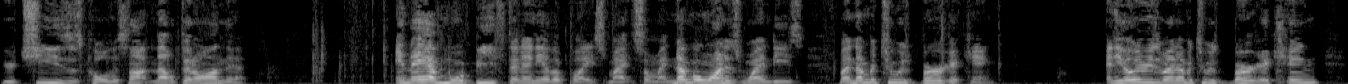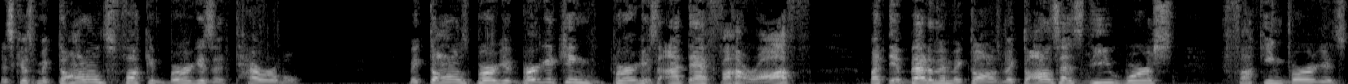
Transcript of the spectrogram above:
your cheese is cold. It's not melted on there and they have more beef than any other place. My so my number one is Wendy's. My number two is Burger King. And the only reason my number two is Burger King is because McDonald's fucking burgers are terrible. McDonald's burger Burger King burgers aren't that far off, but they're better than McDonald's. McDonald's has the worst fucking burgers.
